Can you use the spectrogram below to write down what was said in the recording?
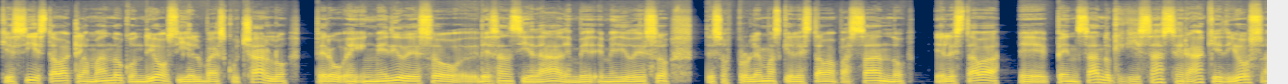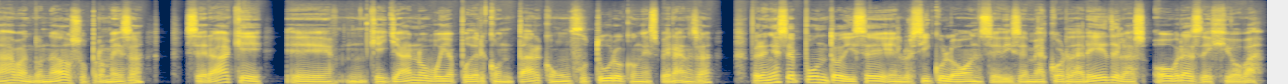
que sí estaba clamando con Dios y él va a escucharlo, pero en medio de eso, de esa ansiedad, en, medio de eso, de esos problemas que él estaba pasando, él estaba eh, pensando que quizás será que Dios ha abandonado su promesa, será que, eh, que ya no voy a poder contar con un futuro con esperanza. Pero en ese punto dice el versículo 11, dice, me acordaré de las obras de Jehová.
